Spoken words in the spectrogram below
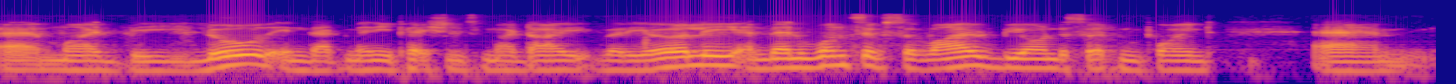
uh, might be low in that many patients might die very early. And then once they've survived beyond a certain point um,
